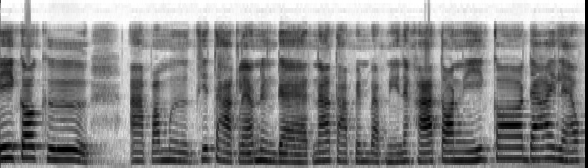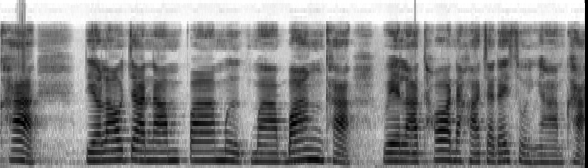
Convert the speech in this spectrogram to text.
นี่ก็คืออาปลาหมึกที่ตากแล้วหนึ่งแดดหน้าตาเป็นแบบนี้นะคะ ตอนนี้ก็ได้แล้วค่ะ เดี๋ยวเราจะนำปลาหมึกมาบั้งค่ะ เวลาทอดนะคะจะได้สวยงามค่ะ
